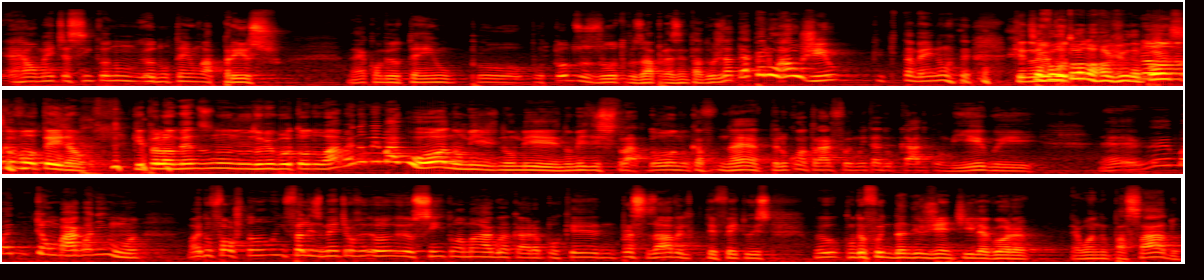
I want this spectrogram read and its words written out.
é realmente assim que eu não, eu não tenho um apreço, né, como eu tenho por, por todos os outros apresentadores, até pelo Raul Gil, que, que também não. Que não Você me voltou botou- no Raul Gil Não, depois? nunca voltei, não. Que pelo menos não, não- não me botou no ar, mas não me magoou, não me, não me, não me distratou, nunca, né? Pelo contrário, foi muito educado comigo e. é, é, mas não tenho mágoa nenhuma. Mas do Faustão, infelizmente, eu, eu- eu sinto uma mágoa, cara, porque não precisava ele ter feito isso. Eu- quando eu fui no Danilo Gentili agora, é o ano passado,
